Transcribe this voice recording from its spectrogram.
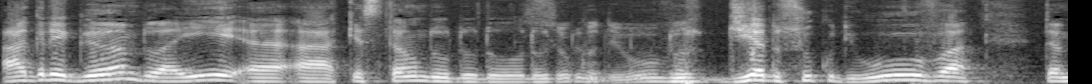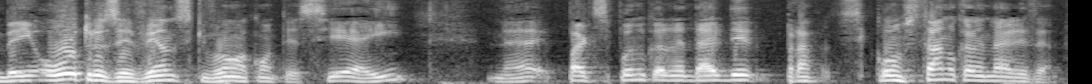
agregando aí a, eh, a questão do, do, do, do, do, dia do suco de uva, também outros eventos que vão acontecer aí, né, participando do calendário para constar no calendário de evento.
